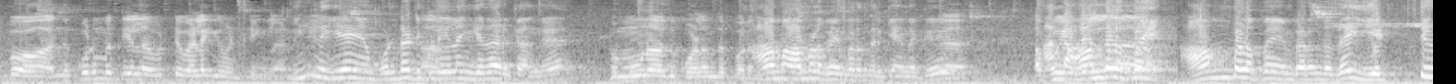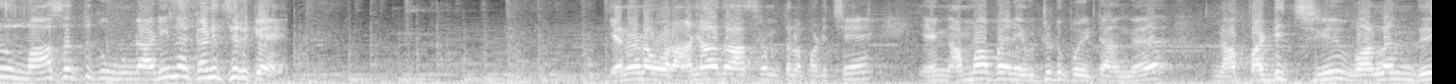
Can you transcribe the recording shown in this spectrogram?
இப்போ அந்த குடும்பத்தையெல்லாம் விட்டு விலகி வந்துட்டீங்களா? இல்லையே என் பொண்டாட்டி பிள்ளைலாம் இங்கே தான் இருக்காங்க. இப்போ மூணாவது குழந்தை பிறந்து ஆமா ஆம்பளை பையன் பிறந்திருக்கேன் எனக்கு. அந்த ஆம்பளை பையன் ஆம்பளை பையன் பிறந்ததை எட்டு மாசத்துக்கு முன்னாடி நான் கணிச்சிருக்கேன். ஏன்னா நான் ஒரு அனாத ஆசிரமத்தில் படித்தேன் எங்கள் அம்மா அப்பா என்னை விட்டுட்டு போயிட்டாங்க. நான் படித்து வளர்ந்து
